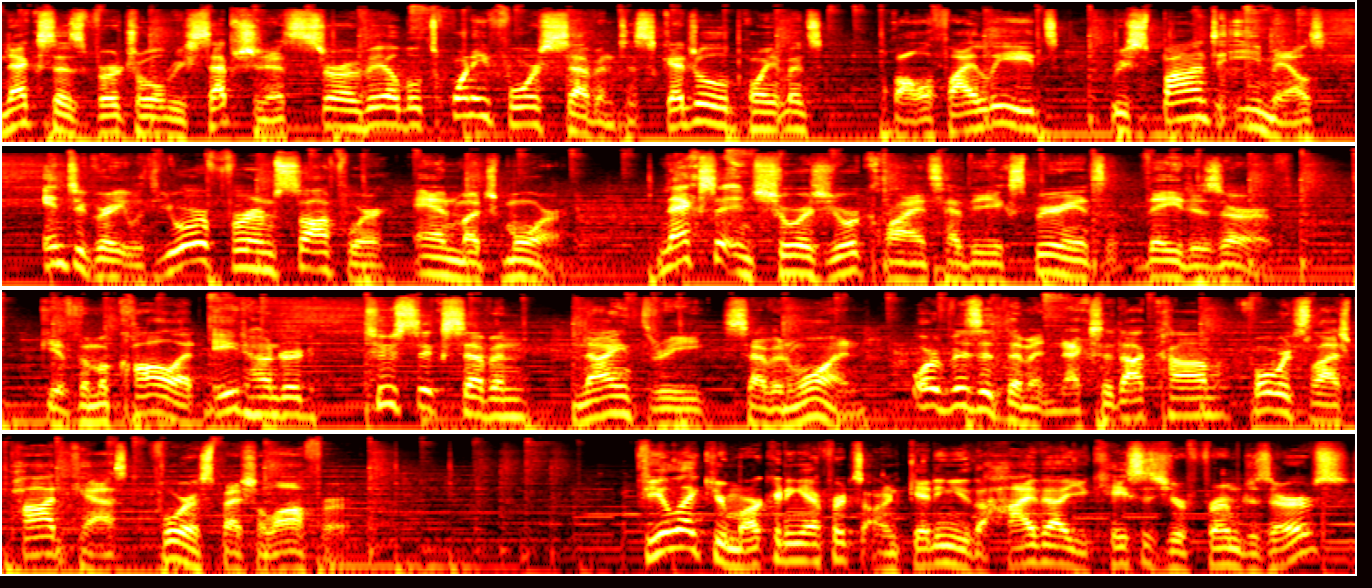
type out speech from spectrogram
Nexa's virtual receptionists are available 24 7 to schedule appointments, qualify leads, respond to emails, integrate with your firm's software, and much more. Nexa ensures your clients have the experience they deserve. Give them a call at 800 267 9371 or visit them at nexa.com forward slash podcast for a special offer. Feel like your marketing efforts aren't getting you the high value cases your firm deserves?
